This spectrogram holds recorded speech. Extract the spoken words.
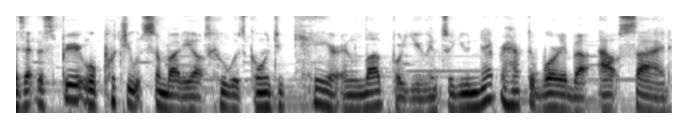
is that the spirit will put you with somebody else who is going to care and love for you. And so you never have to worry about outside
